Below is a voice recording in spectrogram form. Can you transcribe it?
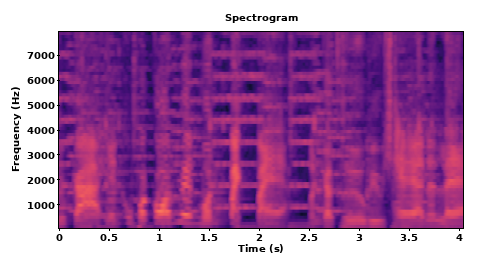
ริก้าเห็นอุปกรณ์เวทมนต์แปลกๆ มันก็คือวิวแชร์นั่นแหละ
